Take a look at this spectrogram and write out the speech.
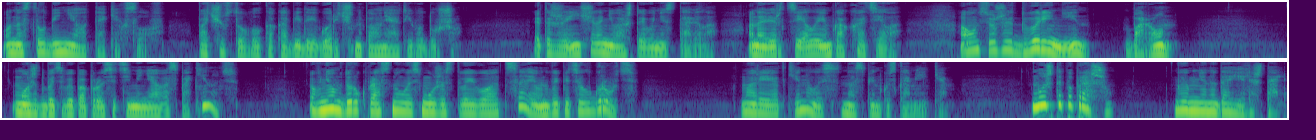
Он остолбенел от таких слов. Почувствовал, как обида и горечь наполняют его душу. Эта женщина ни во что его не ставила. Она вертела им, как хотела. А он все же дворянин, барон. Может быть, вы попросите меня вас покинуть? В нем вдруг проснулось мужество его отца, и он выпятил грудь. Мария откинулась на спинку скамейки. «Может, и попрошу. Вы мне надоели, Шталь».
